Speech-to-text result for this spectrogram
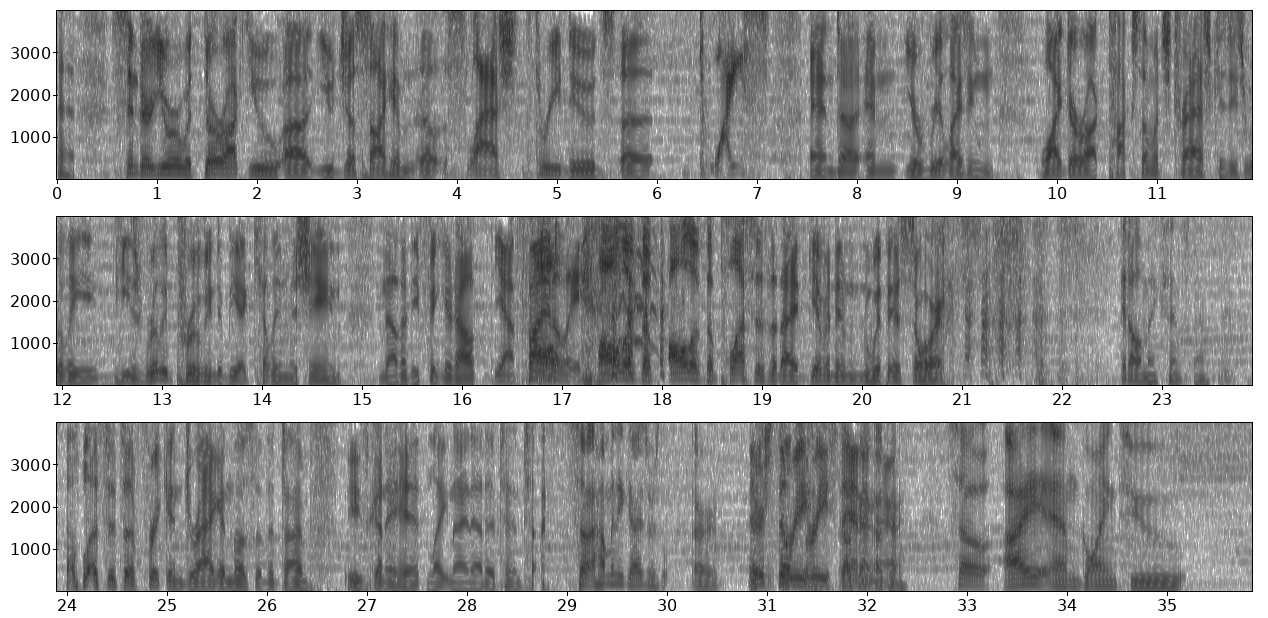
Cinder, you were with Duroc. You uh, you just saw him uh, slash three dudes uh, twice, and uh, and you're realizing why Duroc talks so much trash because he's really he's really proving to be a killing machine now that he figured out Yeah, finally. all, all of the all of the pluses that I had given him with his sword. It all makes sense now. Unless it's a freaking dragon, most of the time he's gonna hit like nine out of ten times. So how many guys are are There's, There's still three. three, standing okay, there. okay. So I am going to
